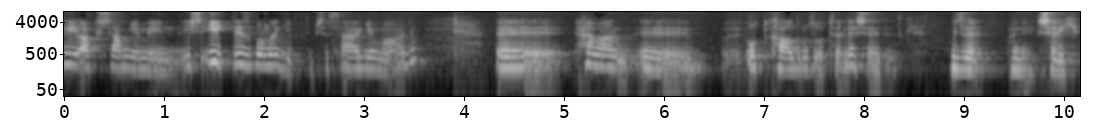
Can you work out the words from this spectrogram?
bir akşam yemeğin işte ilk Lizbon'a gittim işte sergim vardı. E, hemen e, ot kaldığımız otele şey dedik. Bize hani şey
